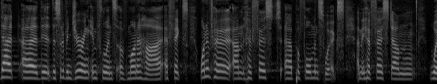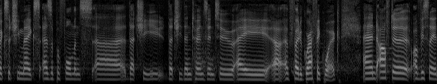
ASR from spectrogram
that uh, the, the sort of enduring influence of Monoha affects one of her, um, her first uh, performance works. I mean, her first um, works that she makes as a performance uh, that, she, that she then turns into a, uh, a photographic work. And after, obviously,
